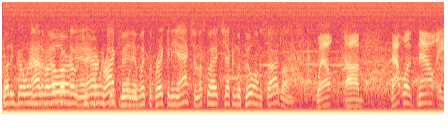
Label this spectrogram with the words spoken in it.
let him go in Adam and run, run Miller another and two Eric points in for Reichman, and with the break in the action, let's go ahead and check in with Bill on the sidelines. Well, um, that was now a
